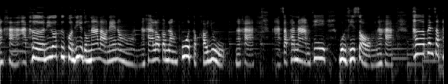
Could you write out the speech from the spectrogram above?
นะคะอะเธอนี่ก็คือคนที่อยู่ตรงหน้าเราแน่นอนนะคะ เรากำลังพูดกับเขาอยู่นะคะอะสรรพนามที่บุรุษที่สองนะคะ เธอเป็นสรรพ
